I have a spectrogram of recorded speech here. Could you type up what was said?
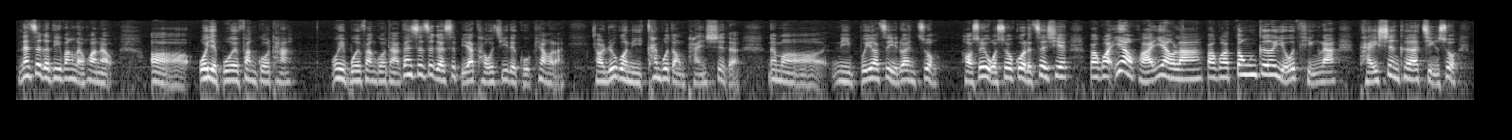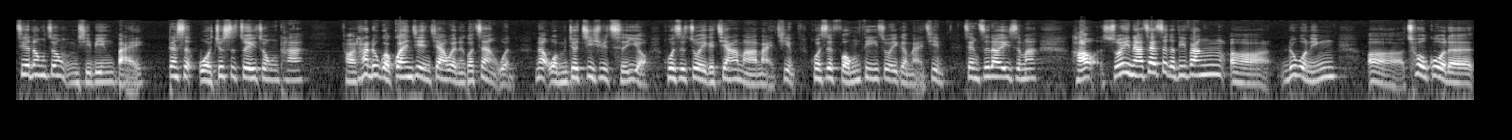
那这个地方的话呢，呃，我也不会放过它，我也不会放过它。但是这个是比较投机的股票了，好，如果你看不懂盘势的，那么你不要自己乱做，好。所以我说过的这些，包括耀华药啦，包括东哥游艇啦，台盛科啊、锦硕这些当中，我们是明白，但是我就是追踪它。好，它如果关键价位能够站稳，那我们就继续持有，或是做一个加码买进，或是逢低做一个买进，这样知道意思吗？好，所以呢，在这个地方，呃，如果您呃错过了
